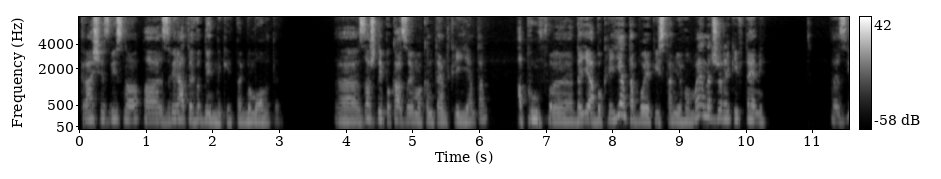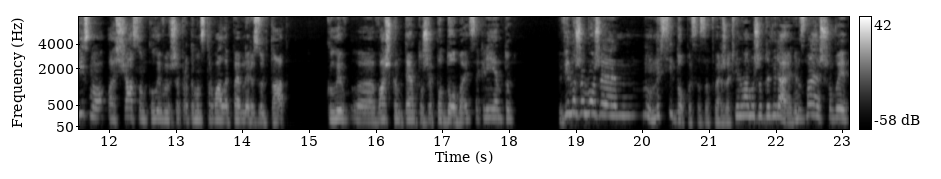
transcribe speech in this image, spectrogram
краще, звісно, звіряти годинники, так би мовити. Е, завжди показуємо контент клієнтам. Апрув е, дає або клієнт, або якийсь там його менеджер, який в темі. Е, звісно, з часом, коли ви вже продемонстрували певний результат, коли ваш контент уже подобається клієнту, він уже може ну, не всі дописи затверджувати, він вам уже довіряє. Він знає, що ви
